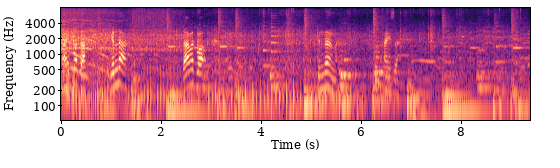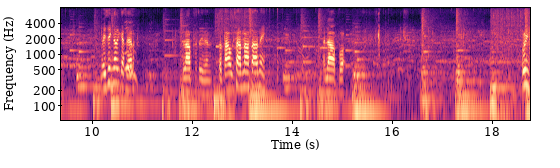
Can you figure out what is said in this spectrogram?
Ayos pa sa. Ganda. Salamat po. Ganda na. Ayos ah. May signal ka, sir? Wala po signal. Tatawag sana ako sa ano eh. Wala po. Uy!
